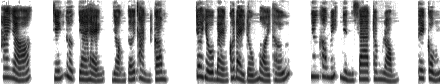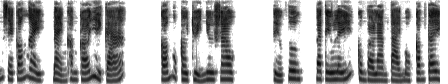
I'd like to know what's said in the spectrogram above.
Hai nhỏ, chiến lược dài hạn nhận tới thành công. Cho dù bạn có đầy đủ mọi thứ, nhưng không biết nhìn xa trong rộng, thì cũng sẽ có ngày bạn không có gì cả. Có một câu chuyện như sau. Tiểu Phương và Tiểu Lý cùng vào làm tại một công ty.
